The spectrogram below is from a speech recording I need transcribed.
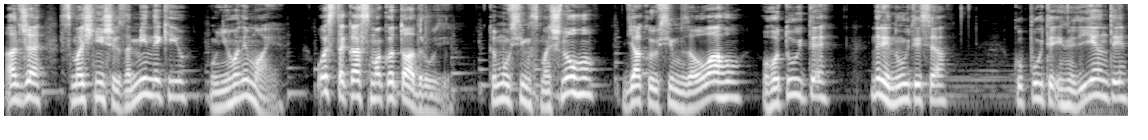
адже смачніших замінників у нього немає. Ось така смакота, друзі. Тому всім смачного, дякую всім за увагу. Готуйте, не лінуйтеся, купуйте інгредієнти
